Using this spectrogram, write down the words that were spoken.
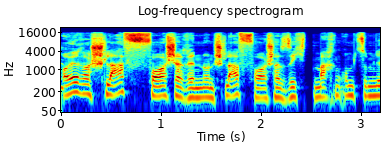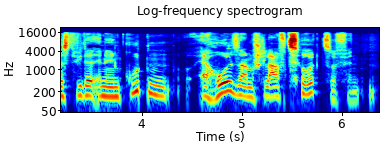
eurer Schlafforscherin und Schlafforschersicht machen, um zumindest wieder in den guten, erholsamen Schlaf zurückzufinden?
